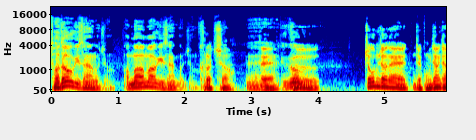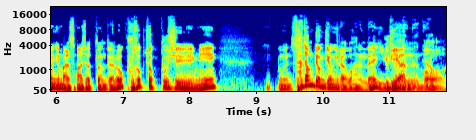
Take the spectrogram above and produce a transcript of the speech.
더더욱 이상한 거죠. 어마어마하게 이상한 거죠. 그렇죠. 예. 네. 이거- 그, 조금 전에 이제 공장장님 말씀하셨던 대로 구속적 부심이 사정 변경이라고 하는데 유리한 사정 변경. 뭐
